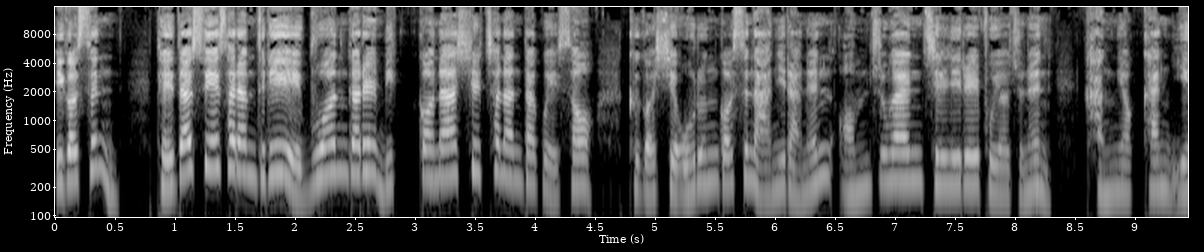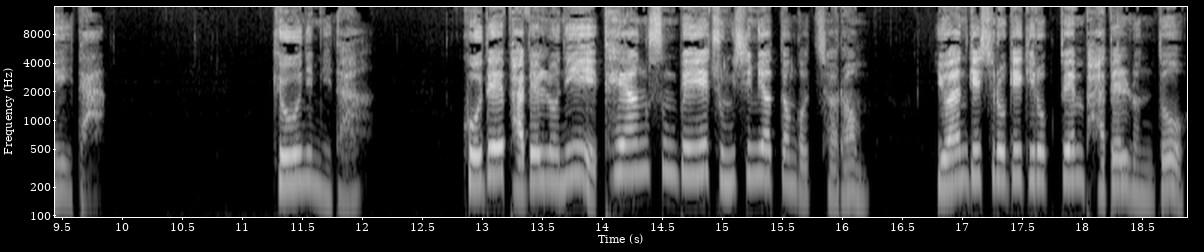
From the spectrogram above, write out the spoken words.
이것은 대다수의 사람들이 무언가를 믿거나 실천한다고 해서 그것이 옳은 것은 아니라는 엄중한 진리를 보여주는 강력한 예이다. 교훈입니다. 고대 바벨론이 태양 숭배의 중심이었던 것처럼 요한계시록에 기록된 바벨론도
